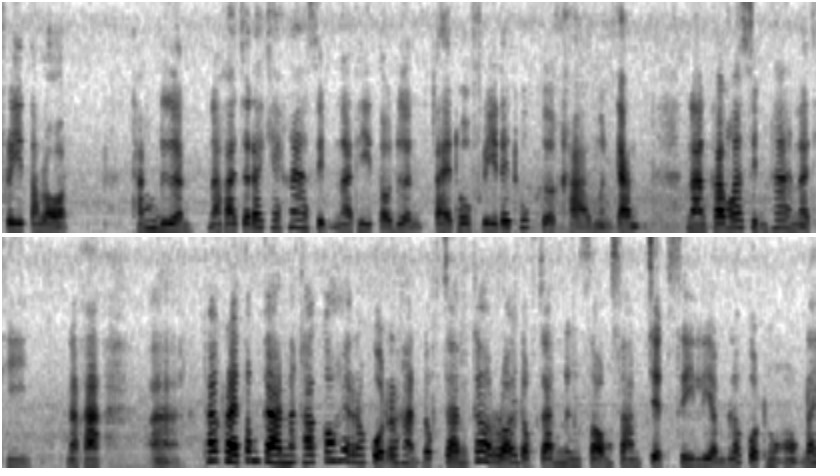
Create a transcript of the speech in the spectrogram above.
ฟรีตลอด ทั้งเดือนนะคะ จะได้แค่ 50 นาทีต่อเดือน แต่โทรฟรีได้ทุกเครือข่ายเหมือนกัน นานครั้งละ 15 นาทีนะคะถ้าใครต้องการนะคะก็ให้เรากดรหัสดอกจัน 900 ดอกจัน 1237 สี่เหลี่ยม แล้วกดโทรออกได้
